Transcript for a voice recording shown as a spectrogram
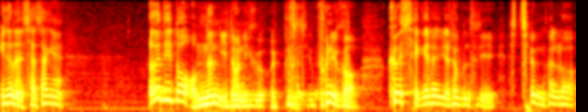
이거는 세상에 어디도 없는 이론일 뿐이고 그 세계를 여러분들이 정말로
